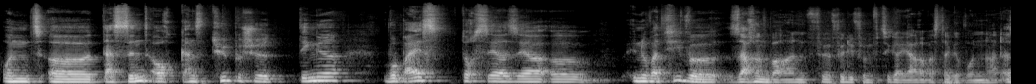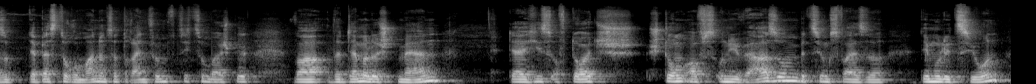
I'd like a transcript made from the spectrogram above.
Und äh, das sind auch ganz typische Dinge, wobei es doch sehr, sehr äh, innovative Sachen waren für, für die 50er Jahre, was da gewonnen hat. Also der beste Roman 1953 zum Beispiel war The Demolished Man der hieß auf Deutsch Sturm aufs Universum beziehungsweise Demolition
